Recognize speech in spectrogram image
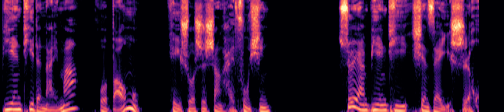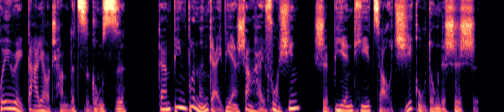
，BNT 的奶妈或保姆可以说是上海复星。虽然 BNT 现在已是辉瑞大药厂的子公司，但并不能改变上海复星是 BNT 早期股东的事实。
